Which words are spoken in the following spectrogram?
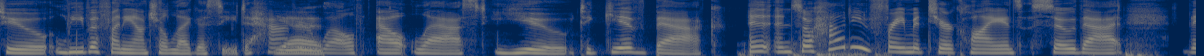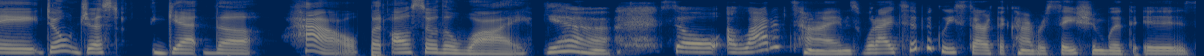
to leave a financial legacy, to have yes. your wealth outlast you, to give back. And, and so, how do you frame it to your clients so that they don't just get the how, but also the why. Yeah. So, a lot of times, what I typically start the conversation with is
